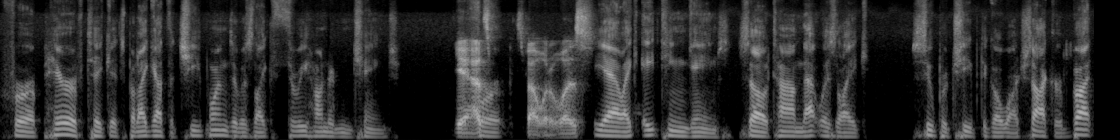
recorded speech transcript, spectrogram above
for a pair of tickets, but I got the cheap ones. It was like three hundred and change. Yeah, that's, For- that's about what it was. Yeah, like 18 games. So, Tom, that was like super cheap to go watch soccer. But,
